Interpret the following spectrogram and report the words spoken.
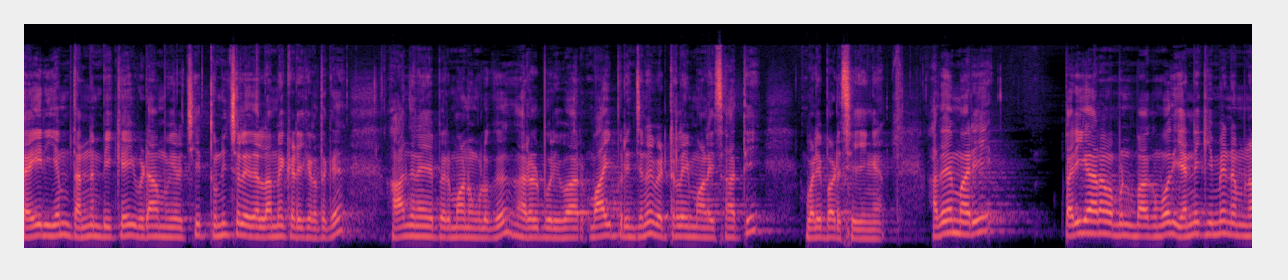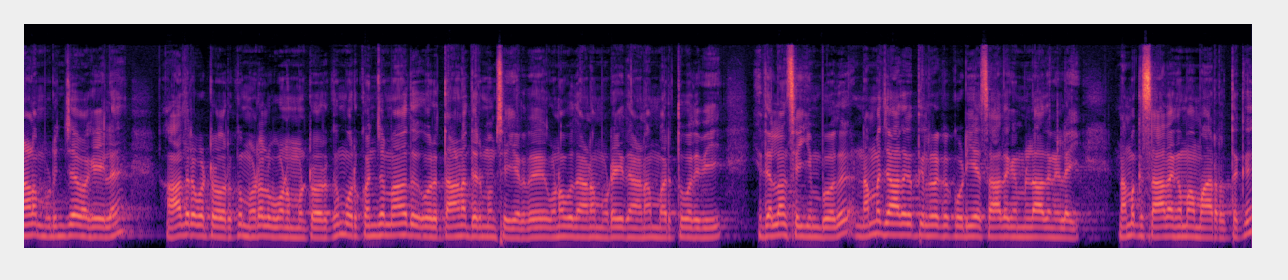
தைரியம் தன்னம்பிக்கை விடாமுயற்சி துணிச்சல் இதெல்லாமே கிடைக்கிறதுக்கு ஆஞ்சநேய பெருமான் உங்களுக்கு அருள் புரிவார். வாய்ப்பு இருந்துச்சுன்னா வெற்றிலை மாலை சாத்தி வழிபாடு செய்யுங்க. அதே மாதிரி பரிகாரம் அப்படின்னு பார்க்கும்போது என்றைக்குமே நம்மளால் முடிஞ்ச வகையில் ஆதரவற்றோருக்கும் உடல் ஊனமுற்றோருக்கும் ஒரு கொஞ்சமாவது ஒரு தான தர்மம் செய்கிறது உணவு தானம் உடை தானம் மருத்துவ உதவி இதெல்லாம் செய்யும்போது நம்ம ஜாதகத்தில் இருக்கக்கூடிய சாதகம் இல்லாத நிலை நமக்கு சாதகமாக மாறுறதுக்கு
